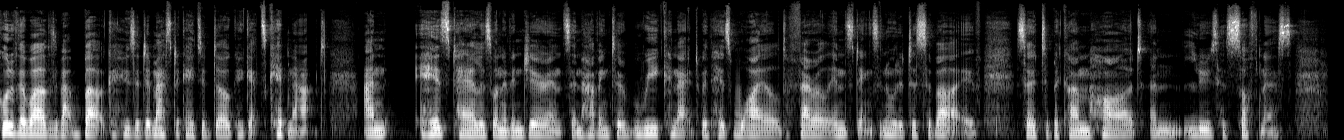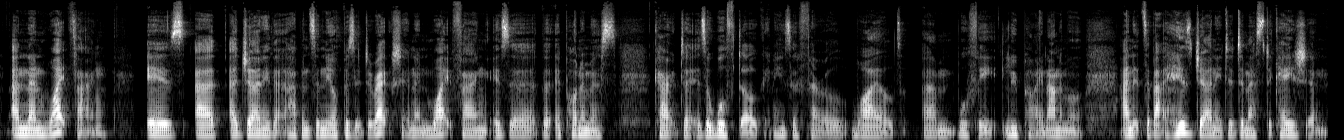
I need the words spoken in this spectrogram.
Call of the Wild is about Buck, who's a domesticated dog who gets kidnapped, and his tale is one of endurance and having to reconnect with his wild, feral instincts in order to survive, so to become hard and lose his softness. And then White Fang is a, a journey that happens in the opposite direction, and White Fang is a the eponymous character is a wolf dog, and he's a feral, wild, um, wolfy, lupine animal, and it's about his journey to domestication.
